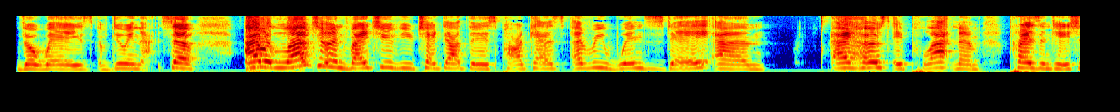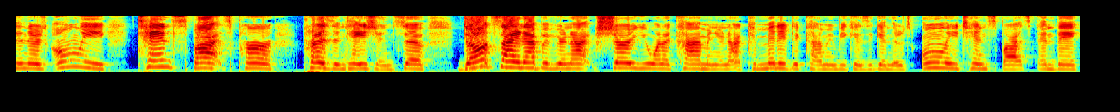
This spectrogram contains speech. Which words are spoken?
the ways of doing that so I would love to invite you if you checked out this podcast every Wednesday. Um, I host a platinum presentation. There's only 10 spots per presentation. So don't sign up if you're not sure you want to come and you're not committed to coming because, again, there's only 10 spots and they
